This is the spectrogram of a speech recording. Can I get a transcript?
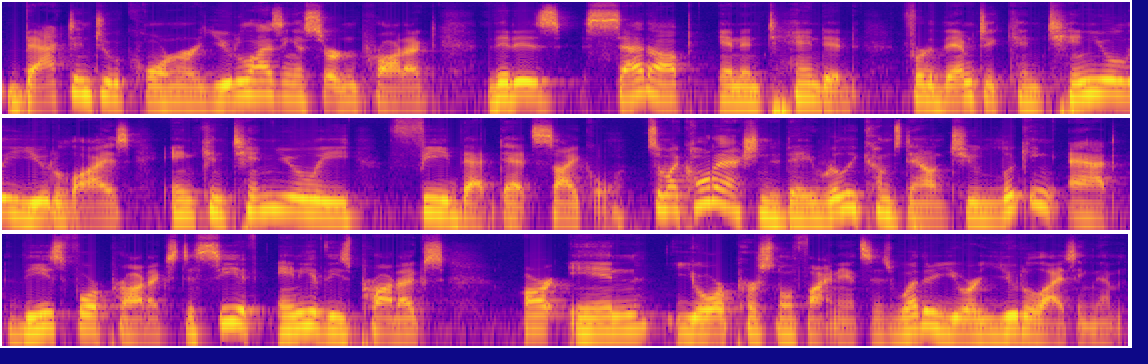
backed into a corner utilizing a certain product that is set up and intended for them to continually utilize and continually feed that debt cycle. So, my call to action today really comes down to looking at these four products to see if any of these products are in your personal finances, whether you are utilizing them.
